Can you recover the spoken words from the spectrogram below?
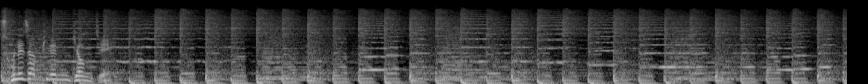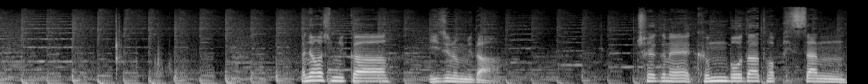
손에 잡히는 경제. 안녕하십니까 이진우입니다. 최근에 금보다 더 비싼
